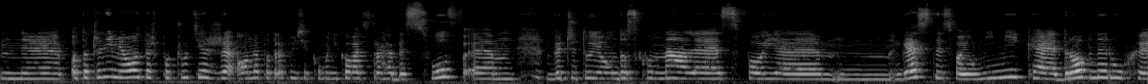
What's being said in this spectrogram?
Mm, e, Otoczenie miało też poczucie, że one potrafią się komunikować trochę bez słów, wyczytują doskonale swoje mm, gesty, swoją mimikę, drobne ruchy,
